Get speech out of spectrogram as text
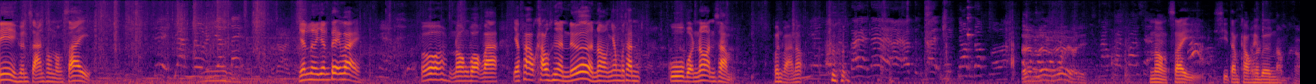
นี่เฮือนสารของน้องไซยันเลยยันเตะยันเลยยันเตะไว้ โอ้น้องบอกว่า อย่าเฝ้าเข้าเฮือนเด้อน้องยังบ่ทันกูบ่นอนซ้ำเพิ่นว่าเนาะเตะแน่เอาตึกเตะไม่จ้องดอกเหรอเริ่มเริ่มเริ่มดิน้องไส้สีตำข้าวให้เบิงตำเข่า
